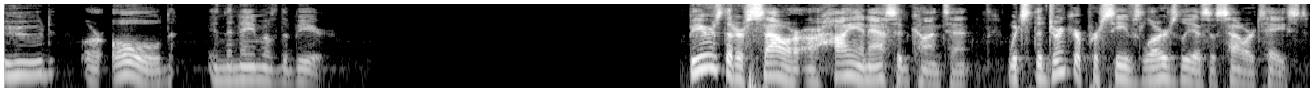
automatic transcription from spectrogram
oud or old in the name of the beer. Beers that are sour are high in acid content, which the drinker perceives largely as a sour taste.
